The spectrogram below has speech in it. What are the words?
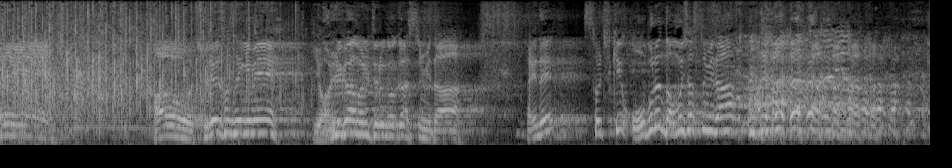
네. 아우, 주례 선생님의 열감을 들은 것 같습니다. 아, 근데 솔직히 5분은 넘으셨습니다.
